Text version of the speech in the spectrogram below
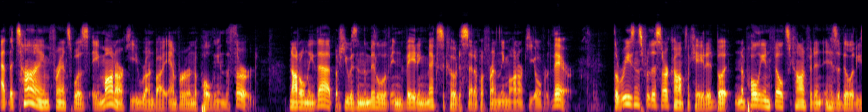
At the time, France was a monarchy run by Emperor Napoleon III. Not only that, but he was in the middle of invading Mexico to set up a friendly monarchy over there. The reasons for this are complicated, but Napoleon felt confident in his ability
